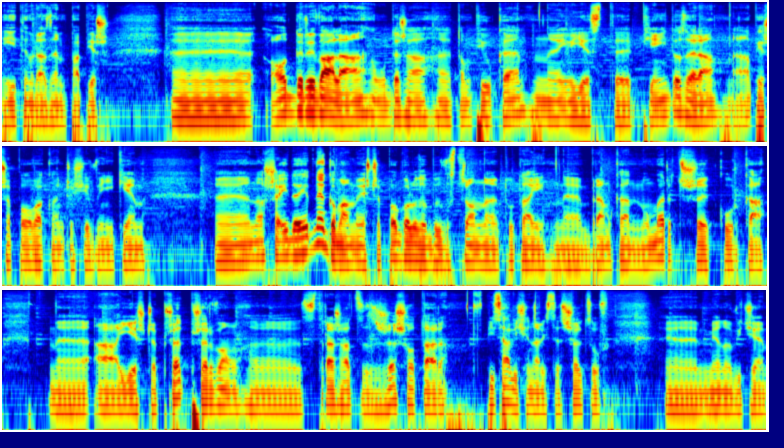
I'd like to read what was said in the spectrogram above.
I tym razem papież od rywala uderza tą piłkę. i Jest e, 5 do 0, a pierwsza połowa kończy się wynikiem no 6 do 1. Mamy jeszcze po golu z obydwu stron e, tutaj e, bramka numer 3 Kurka. E, A jeszcze przed przerwą e, strażacy z Rzeszotar wpisali się na listę strzelców. E, Mianowicie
